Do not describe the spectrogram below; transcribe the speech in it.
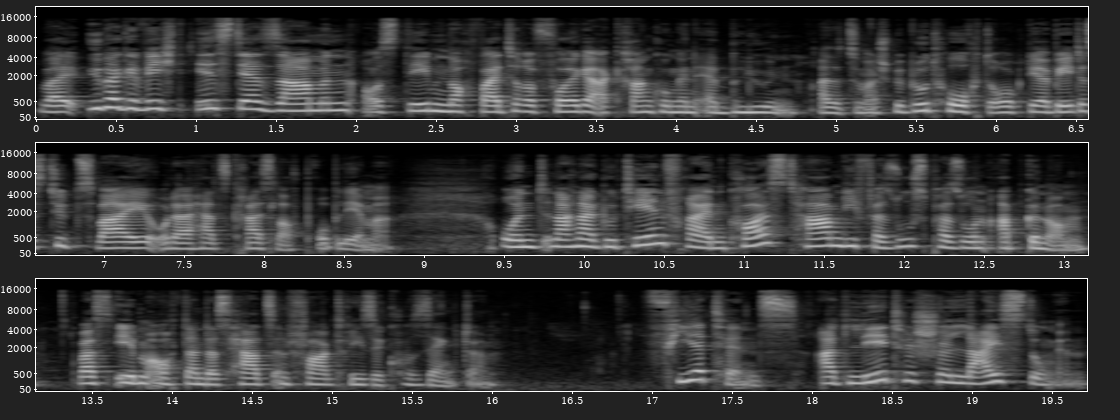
weil Übergewicht ist der Samen, aus dem noch weitere Folgeerkrankungen erblühen. Also zum Beispiel Bluthochdruck, Diabetes Typ 2 oder Herz-Kreislauf-Probleme. Und nach einer glutenfreien Kost haben die Versuchspersonen abgenommen, was eben auch dann das Herzinfarktrisiko senkte. Viertens, athletische Leistungen.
